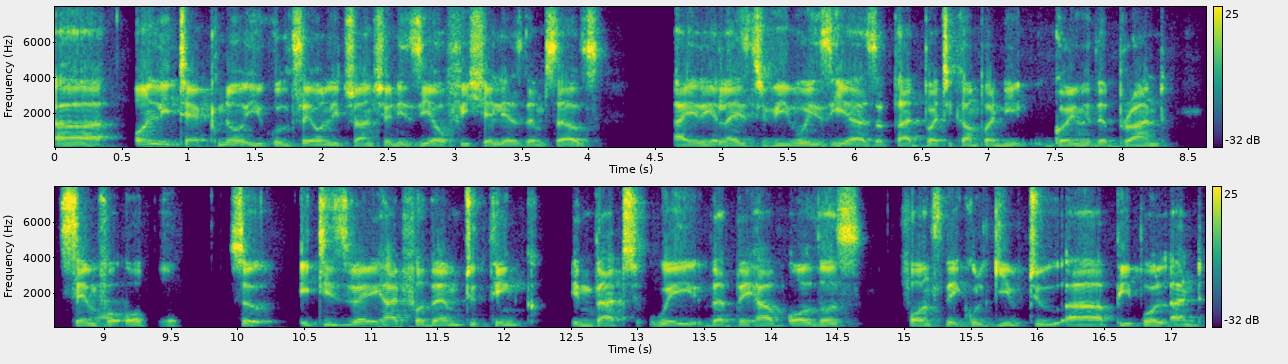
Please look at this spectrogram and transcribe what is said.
Uh, only Tecno, you could say only Transsion is here officially as themselves. I realized Vivo is here as a third party company going with the brand. Same for Oppo. So it is very hard for them to think in that way that they have all those phones they could give to uh, people and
